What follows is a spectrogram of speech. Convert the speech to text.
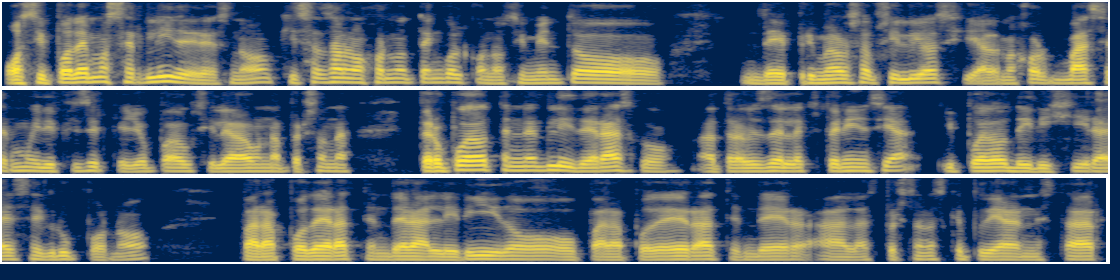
o si podemos ser líderes, ¿no? Quizás a lo mejor no tengo el conocimiento de primeros auxilios y a lo mejor va a ser muy difícil que yo pueda auxiliar a una persona, pero puedo tener liderazgo a través de la experiencia y puedo dirigir a ese grupo, ¿no? Para poder atender al herido o para poder atender a las personas que pudieran estar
